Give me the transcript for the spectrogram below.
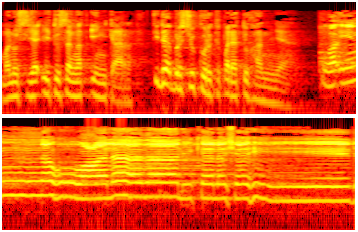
manusia itu sangat ingkar, tidak bersyukur kepada Tuhannya. وإنه على ذلك لشهيد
